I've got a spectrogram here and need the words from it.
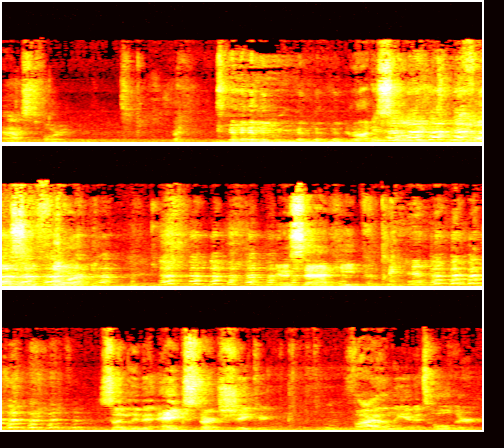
asked for it. And Rodney slowly falls to the floor in a sad heap. Suddenly, the egg starts shaking violently in its holder,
